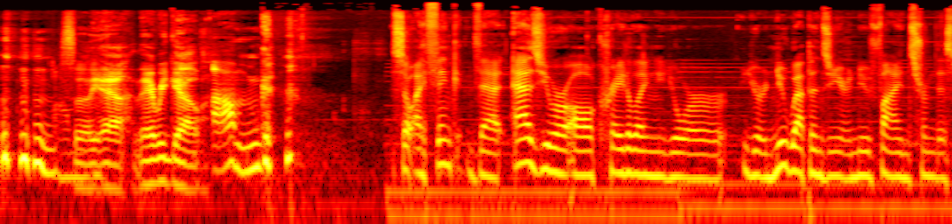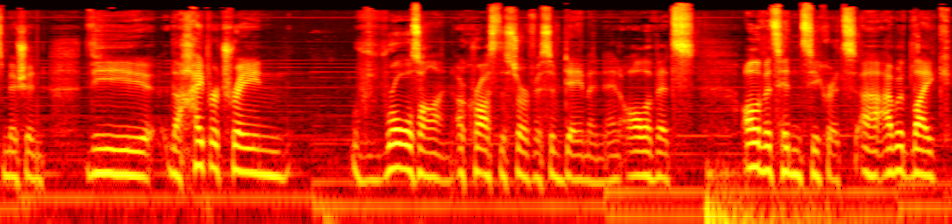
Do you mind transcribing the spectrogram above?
So yeah, there we go. Um, So I think that as you are all cradling your your new weapons and your new finds from this mission, the the hyper train rolls on across the surface of Damon and all of its all of its hidden secrets. Uh, I would like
